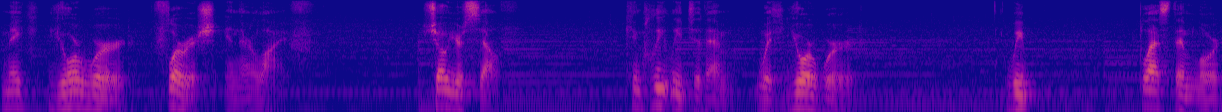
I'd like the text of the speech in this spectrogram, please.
Make your word flourish in their life. Show yourself completely to them with your word. We bless them, Lord,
